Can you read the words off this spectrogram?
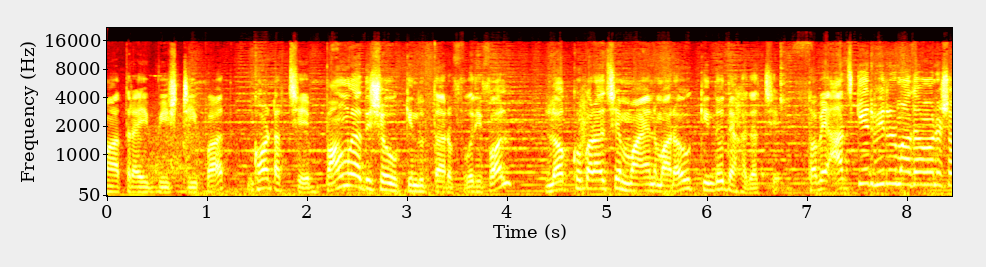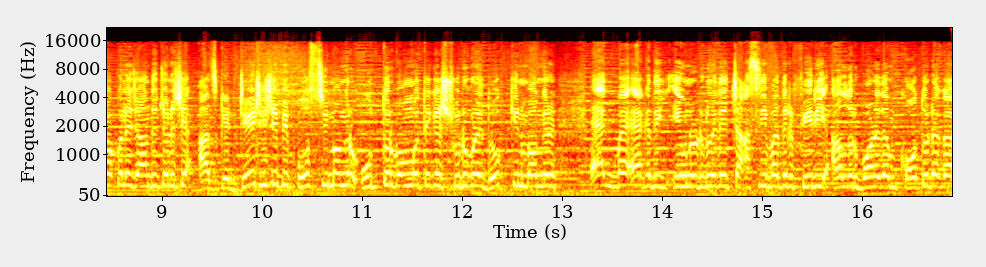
মাত্রায় বৃষ্টিপাত ঘটাচ্ছে। বাংলাদেশেও কিন্তু তার প্রতিফল লক্ষ্য করা যাচ্ছে মায়ানমারেও কিন্তু দেখা যাচ্ছে। তবে আজকের ভিডিওর মাধ্যমে আমরা সকলে জানতে চলেছি আজকের ডেট হিসেবে পশ্চিমবঙ্গের উত্তরবঙ্গ থেকে শুরু করে দক্ষিণবঙ্গের এক বা একাধিক ইউনিটগুলিতে চাষিবাদের ফেরি আলুর বনের দাম কত টাকা,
